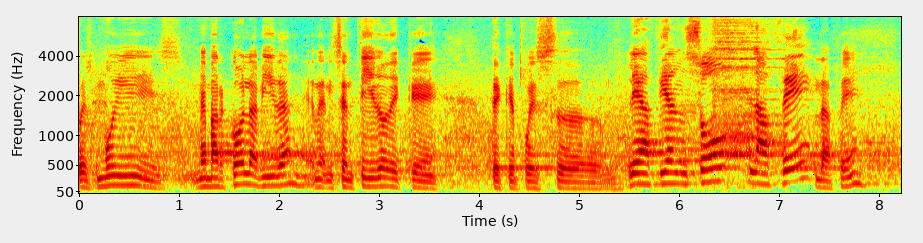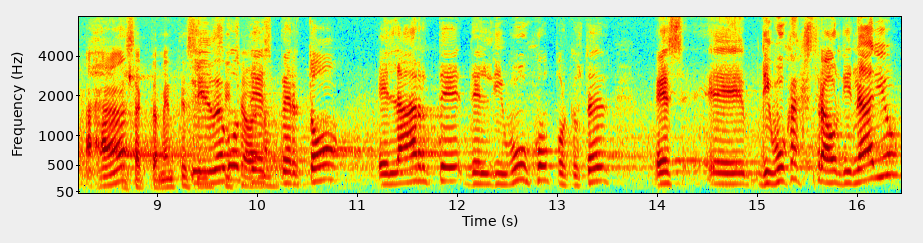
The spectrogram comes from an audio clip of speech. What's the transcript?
pues muy, me marcó la vida en el sentido de que, de que pues... Uh, Le afianzó la fe. La fe. Ajá. Exactamente, sí. Y luego sí, despertó el arte del dibujo, porque usted es, eh, dibuja extraordinario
